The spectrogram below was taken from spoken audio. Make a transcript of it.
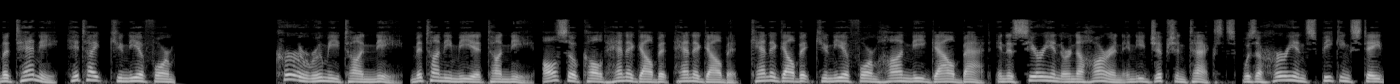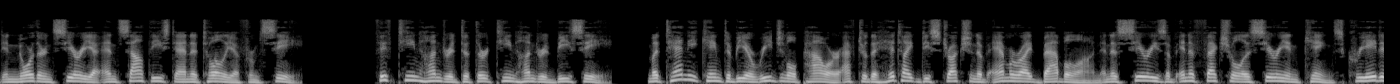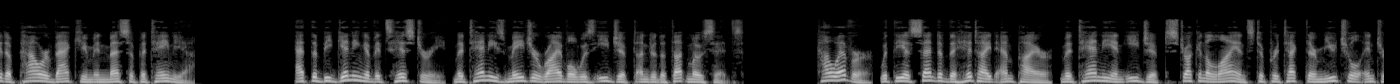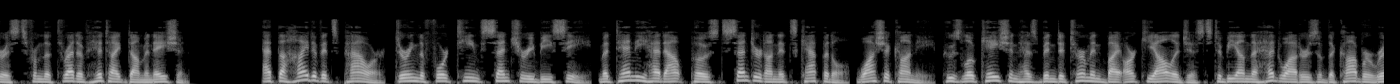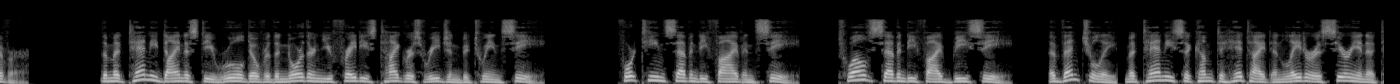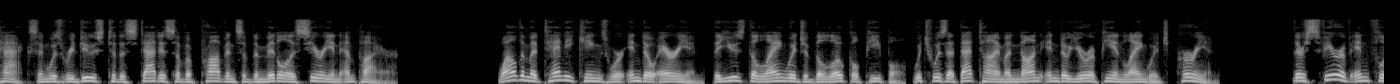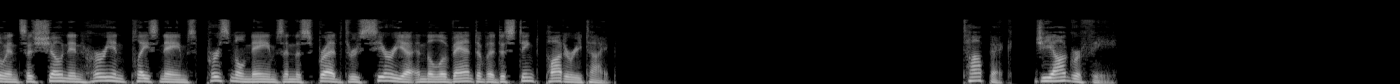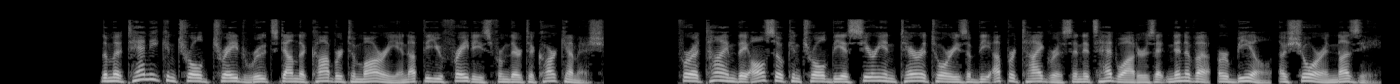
Mitanni, Hittite cuneiform Kur-Arumi Ta-Ni, Mitanni Ta-Ni, also called Hanagalbat Hanagalbat, Kanagalbat cuneiform Ha-Ni Gal-Bat in Assyrian or Naharan in Egyptian texts, was a Hurrian-speaking state in northern Syria and southeast Anatolia from c. 1500 to 1300 BC. Mitanni came to be a regional power after the Hittite destruction of Amorite Babylon and a series of ineffectual Assyrian kings created a power vacuum in Mesopotamia. At the beginning of its history, Mitanni's major rival was Egypt under the Thutmosids. However, with the ascent of the Hittite Empire, Mitanni and Egypt struck an alliance to protect their mutual interests from the threat of Hittite domination. At the height of its power, during the 14th century BC, Mitanni had outposts centered on its capital, Washakani, whose location has been determined by archaeologists to be on the headwaters of the Khabur River. The Mitanni dynasty ruled over the northern Euphrates-Tigris region between c. 1475 and c. 1275 BC. Eventually, Mitanni succumbed to Hittite and later Assyrian attacks and was reduced to the status of a province of the Middle Assyrian Empire. While the Mitanni kings were Indo-Aryan, they used the language of the local people, which was at that time a non-Indo-European language, Hurrian. Their sphere of influence is shown in Hurrian place names, personal names and the spread through Syria and the Levant of a distinct pottery type. Geography The Mitanni controlled trade routes down the Khabur to Mari and up the Euphrates from there to Carchemish. For a time they also controlled the Assyrian territories of the upper Tigris and its headwaters at Nineveh, Erbil, Ashur and Nuzi.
